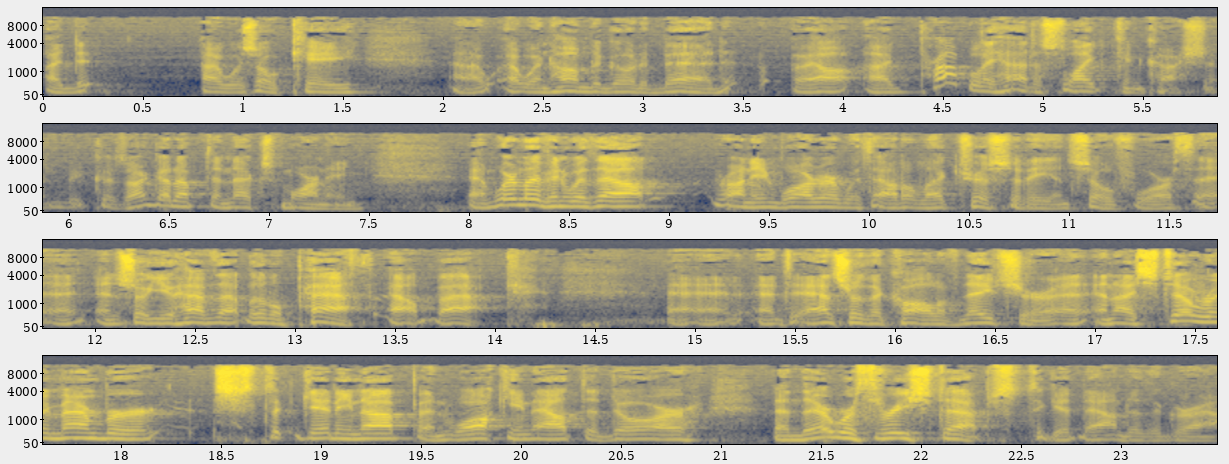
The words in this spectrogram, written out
I, did, I was okay, and I, I went home to go to bed. Well, I probably had a slight concussion because I got up the next morning and we're living without running water, without electricity, and so forth. And, and so you have that little path out back and, and to answer the call of nature. And, and I still remember st- getting up and walking out the door, and there were three steps to get down to the ground.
